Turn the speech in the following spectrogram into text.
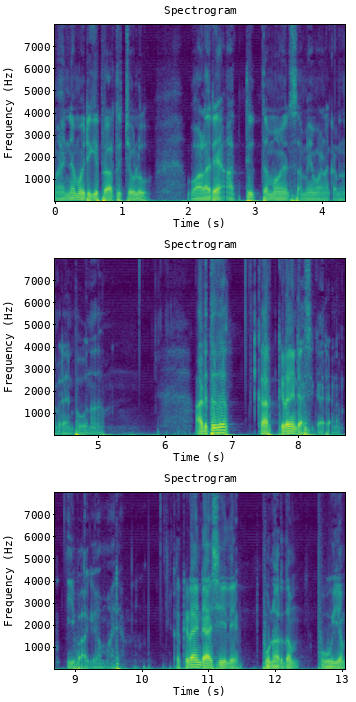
മനമൊരുകി പ്രാർത്ഥിച്ചോളൂ. വളരെ അത്യുത്തമമായ ഒരു സമയമാണ് കടന്നു വരാൻ പോകുന്നത്. അടുത്തത് കർക്കിടകൻ രാശിക്കാരാണ് ഈ ഭാഗ്യവന്മാർ കർക്കിടകൻ രാശിയിലെ പുണർദം പൂയം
